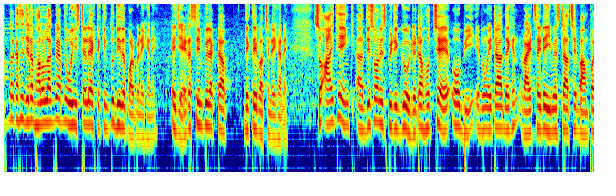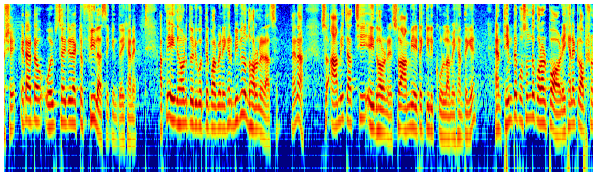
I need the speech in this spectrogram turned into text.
আপনার কাছে যেটা ভালো লাগবে, আপনি ওই স্টাইলে একটা কিন্তু দিতে পারবেন এখানে। এই যে, এটা সিম্পল একটা দেখতেই পাচ্ছেন এখানে। So I think this one is pretty good এটা হচ্ছে ওবি এবং এটা দেখেন রাইট সাইডে ইমেজটা আছে, বাম পাশে। এটা একটা ওয়েবসাইটের একটা ফিল আছে কিন্তু এখানে। আপনি এই ধরনের তৈরি করতে পারবেন, এখানে বিভিন্ন ধরনের আছে, তাই না? সো আমি চাচ্ছি এই ধরনের। সো আমি এটা ক্লিক করলাম এখান থেকে। অ্যান্ড থিমটা পছন্দ করার পর এখানে একটা অপশন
